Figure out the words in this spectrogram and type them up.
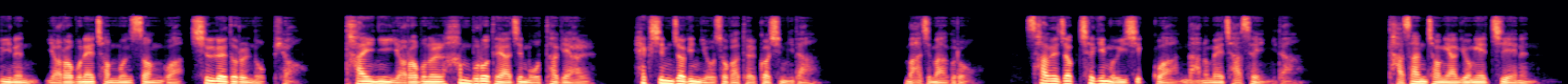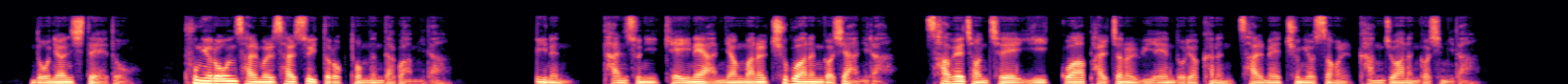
이는 여러분의 전문성과 신뢰도를 높여 타인이 여러분을 함부로 대하지 못하게 할 핵심적인 요소가 될 것입니다. 마지막으로 사회적 책임 의식과 나눔의 자세입니다. 다산 정약용의 지혜는 노년 시대에도 풍요로운 삶을 살 수 있도록 돕는다고 합니다. 이는 단순히 개인의 안녕만을 추구하는 것이 아니라 사회 전체의 이익과 발전을 위해 노력하는 삶의 중요성을 강조하는 것입니다.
